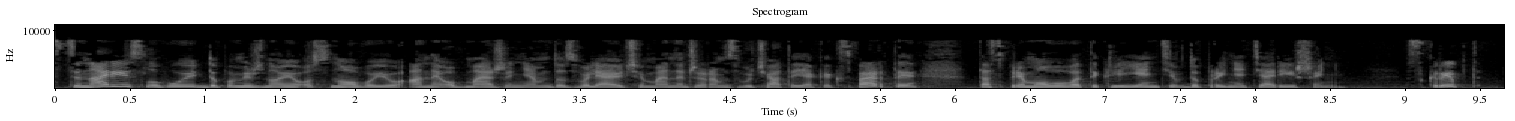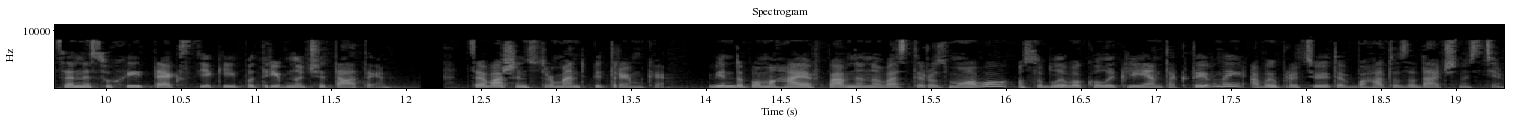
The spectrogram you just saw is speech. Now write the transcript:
Сценарії слугують допоміжною основою, а не обмеженням, дозволяючи менеджерам звучати як експерти та спрямовувати клієнтів до прийняття рішень. Скрипт це не сухий текст, який потрібно читати. Це ваш інструмент підтримки. Він допомагає впевнено вести розмову, особливо коли клієнт активний, а ви працюєте в багатозадачності.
